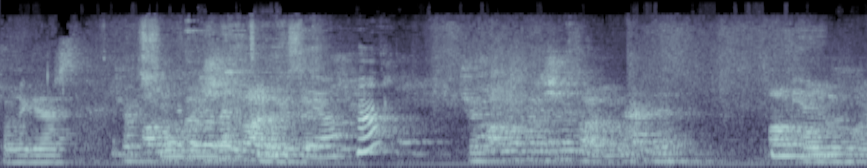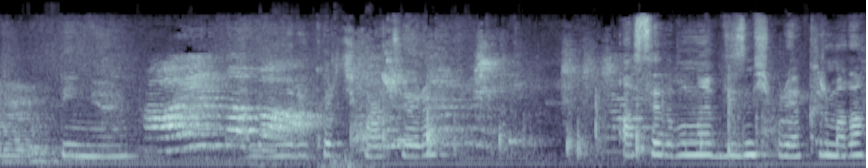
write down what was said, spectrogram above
Sonra girersin. Çöp alma Şimdi buraları karışımız vardı temizliyor. bizim. Ha? Çöp alma karışımız vardı. O nerede? Bilmiyorum. Balkonda kullanıyordum. Bilmiyorum. Hayır baba. Bunları yukarı çıkartıyorum. Asya da bunları dizmiş buraya kırmadan.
